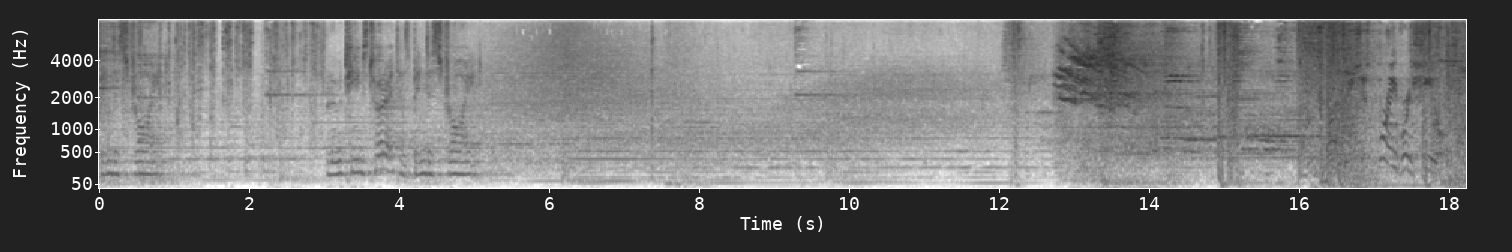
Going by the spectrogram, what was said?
Been destroyed. Blue Team's turret has been destroyed. Bravery shield!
